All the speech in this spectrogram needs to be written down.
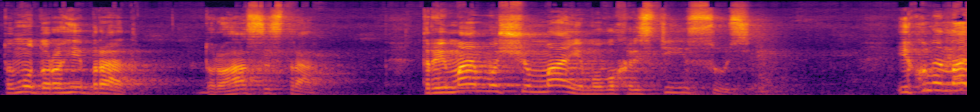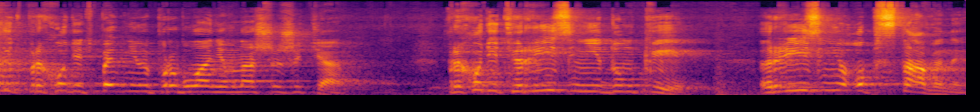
Тому, дорогий брат, дорога сестра, тримаємо, що маємо во Христі Ісусі. І коли навіть приходять певні випробування в наше життя, приходять різні думки, різні обставини,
